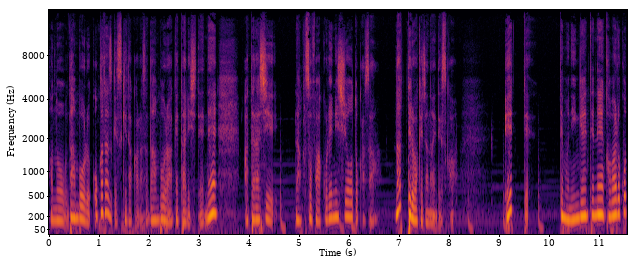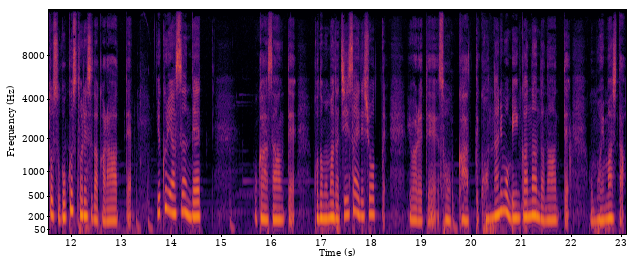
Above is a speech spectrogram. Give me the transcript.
あの段ボールお片付け好きだからさ段ボール開けたりしてね。新しいなんかソファーこれにしようとかさなってるわけじゃないですか。え？って。でも人間ってね変わることすごくストレスだからって。ゆっくり休んで。お母さんって子供まだ小さいでしょって言われてそうかってこんなにも敏感なんだなって思いました。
